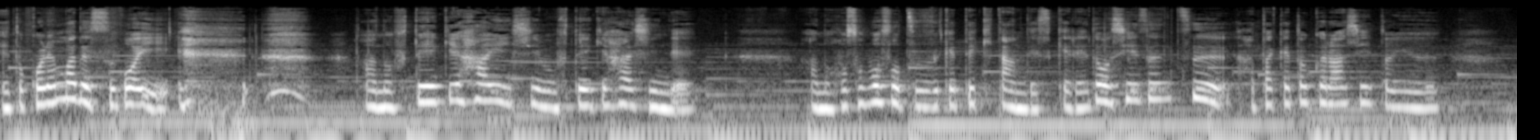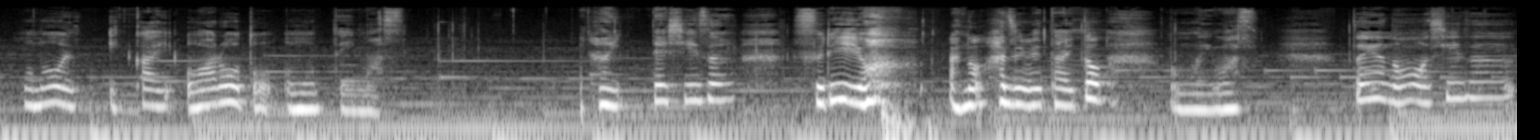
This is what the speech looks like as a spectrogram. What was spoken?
えーと、これまですごいあの不定期配信も不定期配信であの細々続けてきたんですけれどシーズン2「畑と暮らし」というものを一回終わろうと思っています。はい、でシーズン3を あの始めたいと思います。というのもシーズン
